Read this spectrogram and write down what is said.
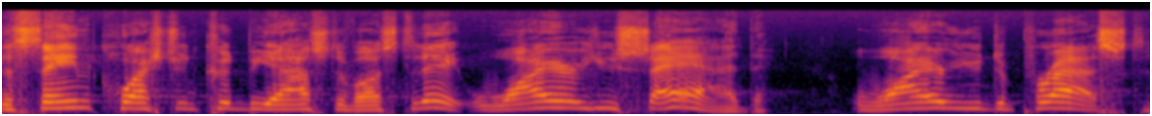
The same question could be asked of us today. Why are you sad? Why are you depressed?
